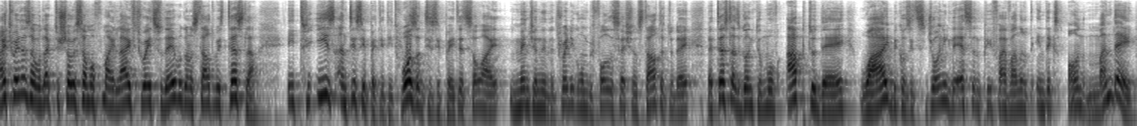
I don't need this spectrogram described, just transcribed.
Hi traders, I would like to show you some of my live trades today. We're going to start with Tesla. It is anticipated, it was anticipated, so I mentioned in the trading room before the session started today that Tesla is going to move up today. Why? Because it's joining the S&P 500 index on Monday.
